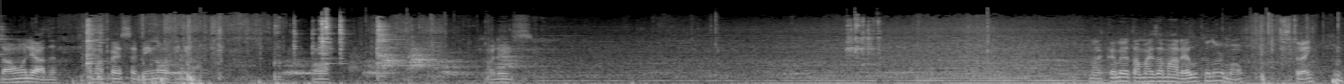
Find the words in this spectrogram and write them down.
dá uma olhada, é uma peça bem novinha. Ó, olha isso. Na câmera tá mais amarelo que o normal. Estranho.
